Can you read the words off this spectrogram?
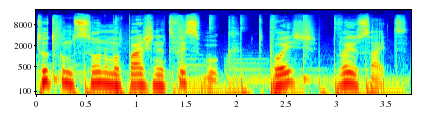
Tudo começou numa página de Facebook, depois veio o site.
